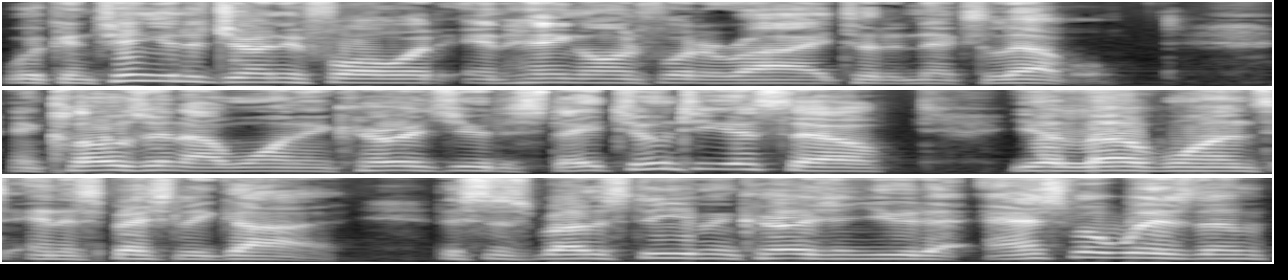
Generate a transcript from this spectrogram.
We'll continue the journey forward and hang on for the ride to the next level. In closing, I want to encourage you to stay tuned to yourself, your loved ones, and especially God. This is Brother Steve encouraging you to ask for wisdom,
